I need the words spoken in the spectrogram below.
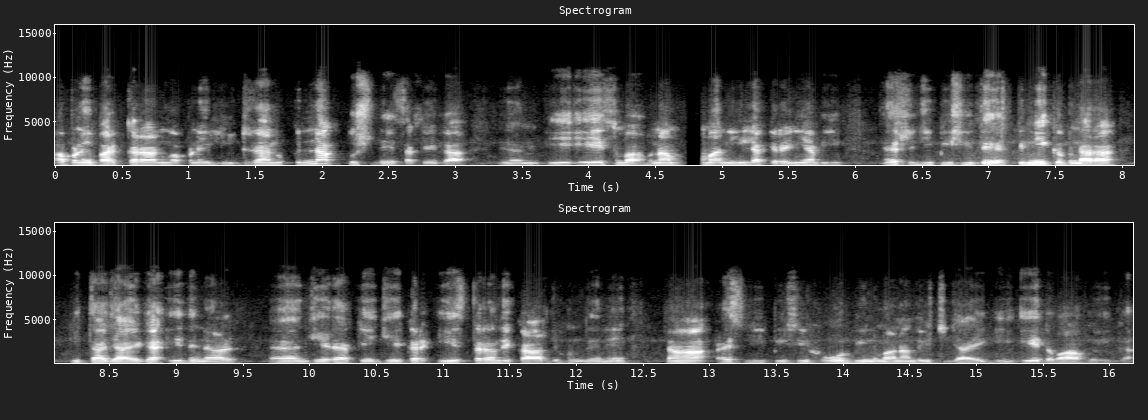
ਆਪਣੇ ਵਰਕਰਾਂ ਨੂੰ, ਆਪਣੇ ਲੀਡਰਾਂ ਨੂੰ ਕਿੰਨਾ ਕੁਝ ਦੇ ਸਕੇਗਾ ਇਹ ਇਹ ਸੰਭਾਵਨਾਵਾਂ ਨਹੀਂ ਲੱਗ ਰਹੀਆਂ ਵੀ ਐਸਜੀਪੀਸੀ ਤੇ ਕਿੰਨੀ ਕੁ ਬਨਾਰਾ ਕੀਤਾ ਜਾਏਗਾ। ਇਹਦੇ ਨਾਲ ਜਿਹੜਾ ਕਿ ਜੇਕਰ ਇਸ ਤਰ੍ਹਾਂ ਦੇ ਕਾਰਜ ਹੁੰਦੇ ਨੇ, ਤਾਂ ਐਸਜੀਪੀਸੀ ਹੋਰ ਵੀ ਨਿਮਾਣਾਂ ਦੇ ਵਿੱਚ ਜਾਏਗੀ, ਇਹ ਦਬਾਅ ਹੋਏਗਾ।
